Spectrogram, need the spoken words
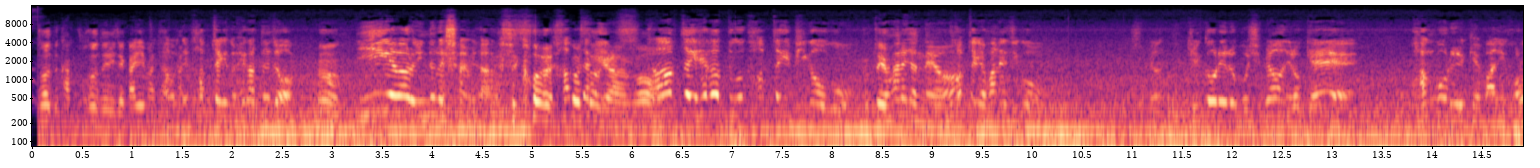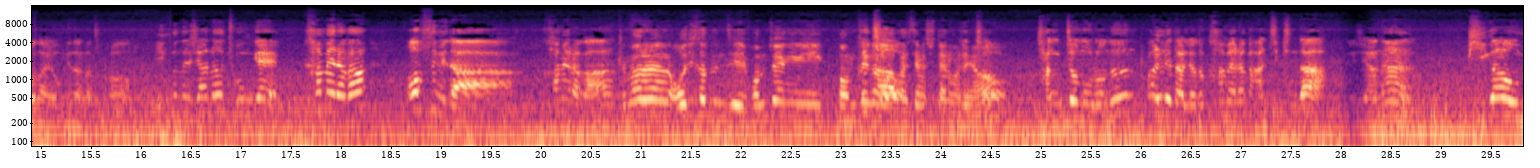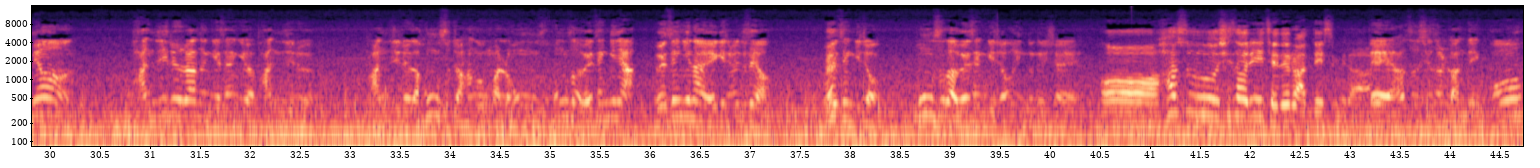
부서, 각 부서들이 이제 깔리만 아, 타고 근데 갑자기 또 해가 뜨죠. 응. 이게 바로 인도네시아입니다. 스콜 갑자기 스콜성이라는 거. 갑자기 해가 뜨고 갑자기 비가 오고. 갑자기 환해졌네요. 갑자기 환해지고. 보시면 길거리를 보시면 이렇게 광고를 이렇게 많이 걸어놔요 우리나라처럼. 인도네시아는 좋은 게 카메라가 없습니다. 카메라가. 그 말은 어디서든지 범죄 행위 범죄가 그쵸. 발생할 수 있다는 거네요. 그쵸. 장점으로는 빨리 달려도 카메라가 안 찍힌다. 인도네시아는 비가 오면 반지르라는 게 생겨요 반지르 반지르가 홍수죠 한국말로 홍수 홍수 왜 생기냐 왜 생기나 얘기 좀 해주세요 왜 네? 생기죠 홍수가 왜 생기죠 인도네시아에 어 하수 시설이 제대로 안 돼 있습니다 네, 하수 시설도 안 돼 있고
